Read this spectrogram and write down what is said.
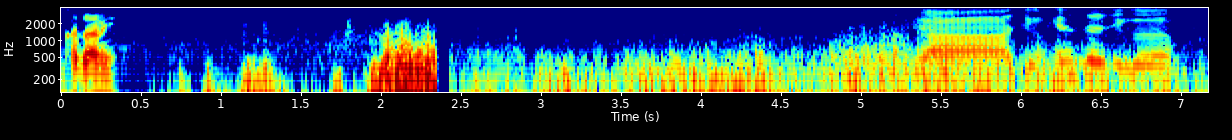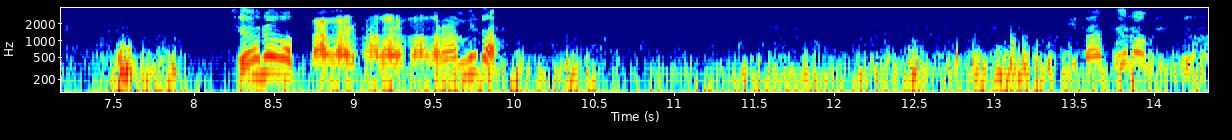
까자미 야 지금 현재 지금 전화가 바글바글바글 합니다. 이게 다 전화입니다 전화.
